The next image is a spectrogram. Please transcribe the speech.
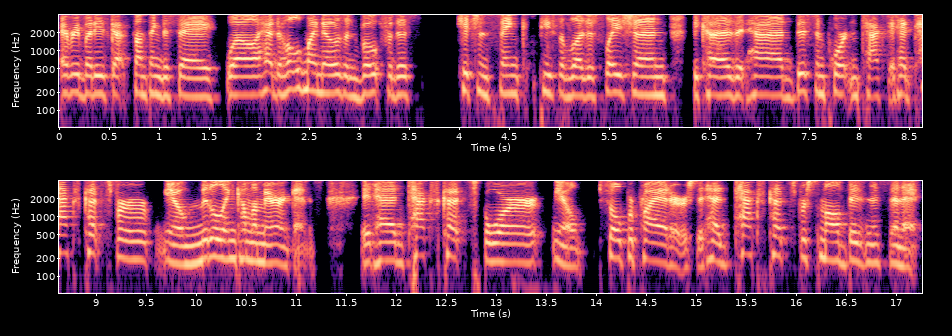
everybody's got something to say. Well, I had to hold my nose and vote for this kitchen sink piece of legislation because it had this important tax it had tax cuts for you know middle income americans it had tax cuts for you know sole proprietors it had tax cuts for small business in it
